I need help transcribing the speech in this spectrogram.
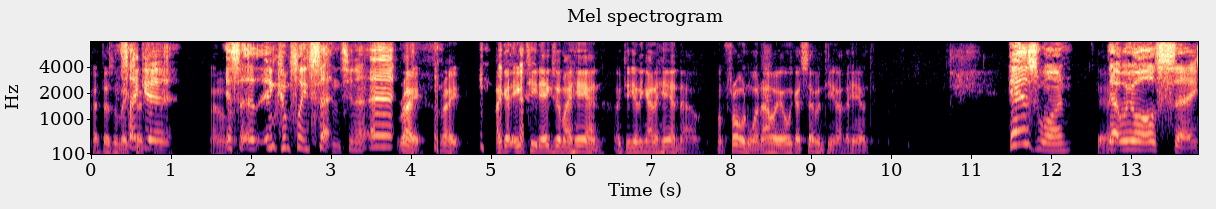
that doesn't It's make like sense a, to me. I don't know. It's an incomplete sentence, you know. Eh. Right, right. I got 18 eggs in my hand. I'm getting out of hand now. I'm throwing one now. I only got 17 out of hand. Here's one Yeah. that we all say,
